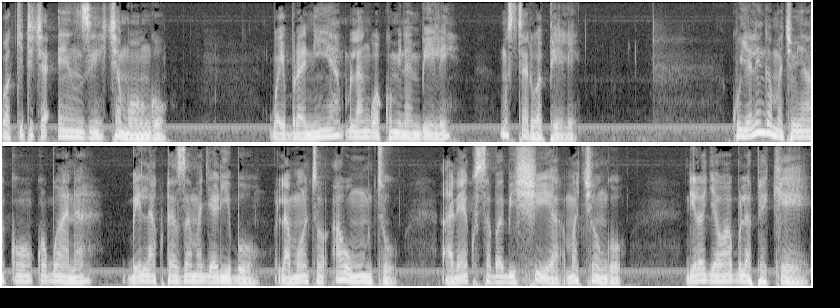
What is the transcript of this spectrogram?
wa kiti cha enzi cha mungu waibrania mlango wa 12 mstari wa pili kuyalenga macho yako kwa bwana bila kutazama jaribu la moto au mtu anayekusababishia machungu ndilo jawabu la pekee.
